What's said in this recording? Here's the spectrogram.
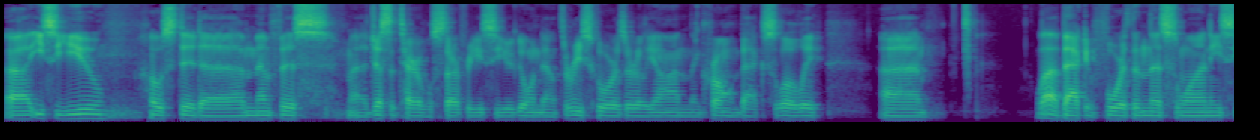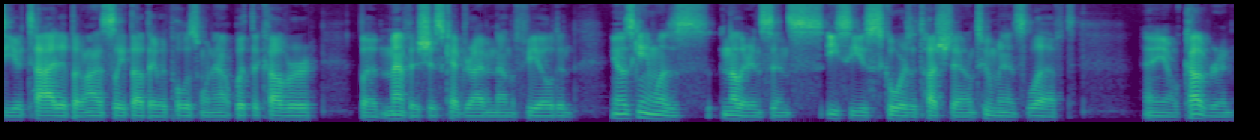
Uh, ECU hosted uh, Memphis. just a terrible start for ECU, going down three scores early on, then crawling back slowly. Um, a lot of back and forth in this one. ECU tied it, but honestly thought they would pull this one out with the cover. But Memphis just kept driving down the field, and you know this game was another instance. ECU scores a touchdown, two minutes left, and you know covering,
